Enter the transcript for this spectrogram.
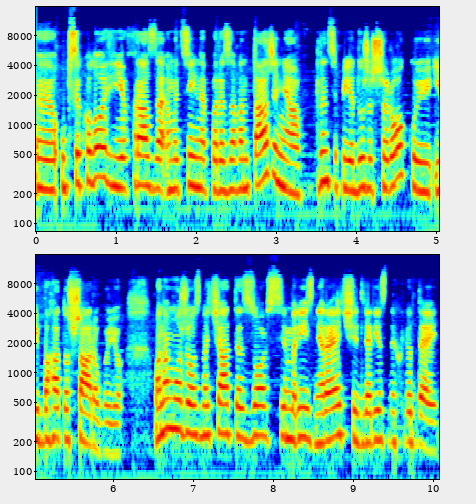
Е, У психології фраза емоційне перезавантаження в принципі є дуже широкою і багатошаровою. Вона може означати зовсім різні речі для різних людей.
